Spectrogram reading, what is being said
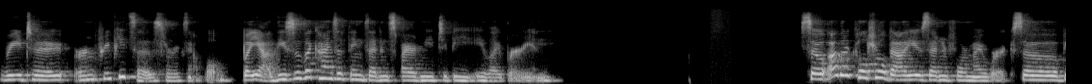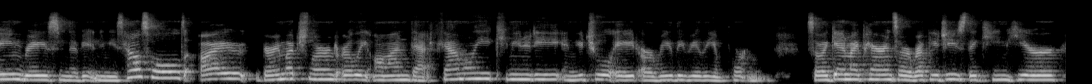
read to earn free pizzas, for example. But yeah, these are the kinds of things that inspired me to be a librarian. So, other cultural values that inform my work. So, being raised in a Vietnamese household, I very much learned early on that family, community, and mutual aid are really, really important. So, again, my parents are refugees. They came here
